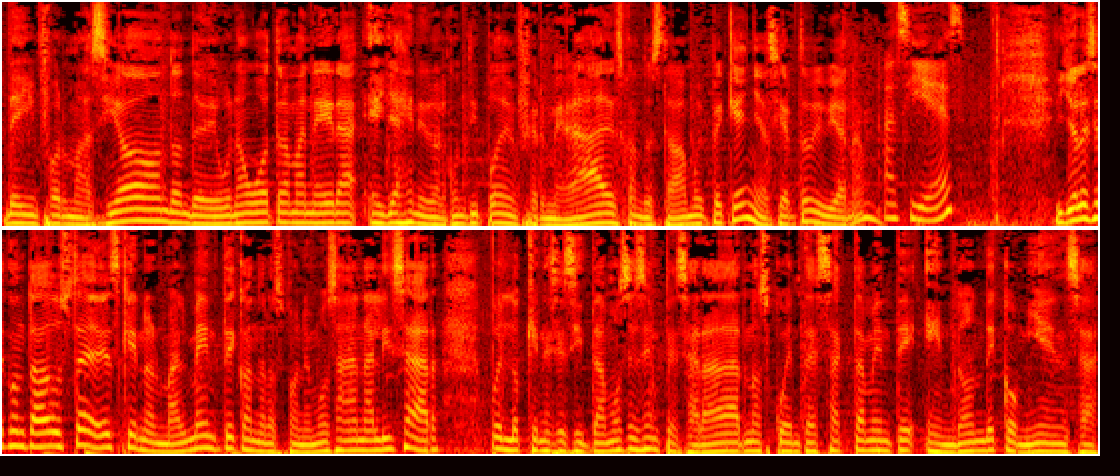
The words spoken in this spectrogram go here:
de información donde de una u otra manera ella generó algún tipo de enfermedades cuando estaba muy pequeña, ¿cierto Viviana? Así es. Y yo les he contado a ustedes que normalmente cuando nos ponemos a analizar, pues lo que necesitamos es empezar a darnos cuenta exactamente en dónde comienza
